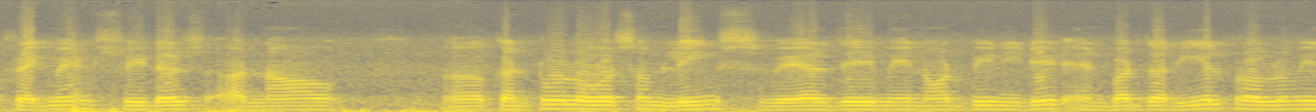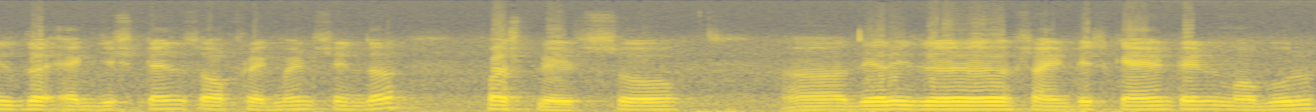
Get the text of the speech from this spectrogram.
fragments readers are now uh, control over some links where they may not be needed and but the real problem is the existence of fragments in the first place. So uh, there is a scientist Kent and Mogul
